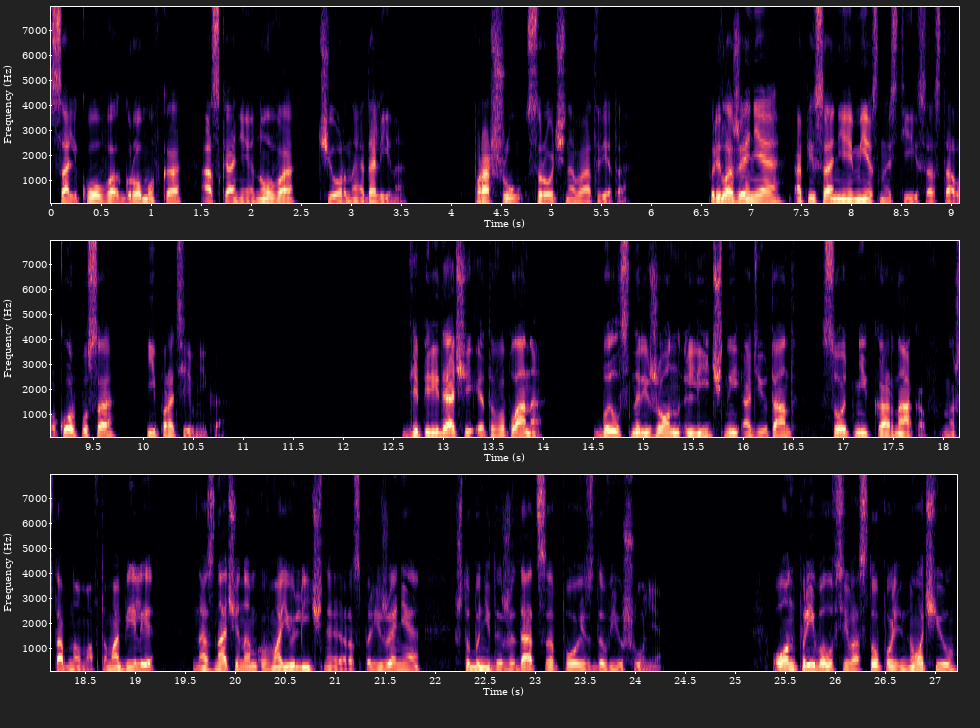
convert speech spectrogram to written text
Салькова, Громовка, Аскания Нова, Черная долина. Прошу срочного ответа. Приложение, описание местности и состава корпуса и противника. Для передачи этого плана был снаряжен личный адъютант сотник Карнаков на штабном автомобиле, назначенном в мое личное распоряжение, чтобы не дожидаться поезда в Юшуне. Он прибыл в Севастополь ночью,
